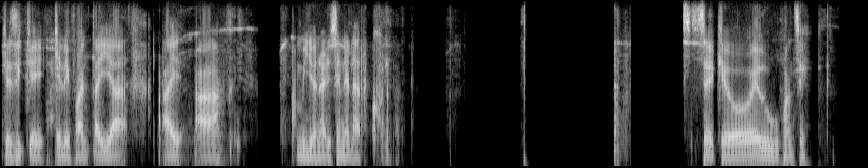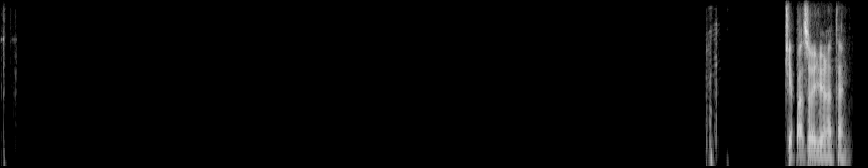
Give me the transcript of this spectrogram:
que sí que, que le falta ahí a, a- a Millonarios en el arco. Se quedó Edu, Juanse. ¿Qué pasó, Jonathan?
